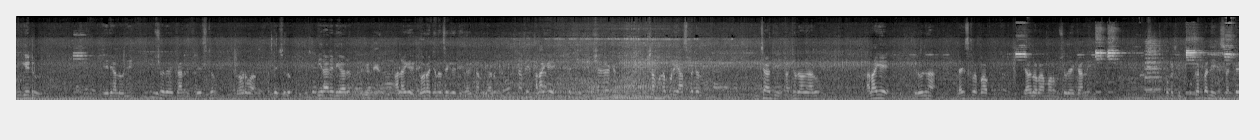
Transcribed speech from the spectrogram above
ఇంగేటు ఏరియాలోని విశ్వోదయ కాలనీ ప్లేస్లో గౌరవ అధ్యక్షులు వీరారెడ్డి గారు అలాగే గౌరవ జనరల్ సెక్రటరీ రవికాంత్ గారు అలాగే విశ్వోదయ విశాఖముండపూడి హాస్పిటల్ ఇన్ఛార్జి అర్జునరావు గారు అలాగే ఈ రోజున లయన్స్ క్లబ్ ఆఫ్ జాదుల రామారావు విశ్వోదయ కాలనీ కుక్కట్పల్లి సెంటే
